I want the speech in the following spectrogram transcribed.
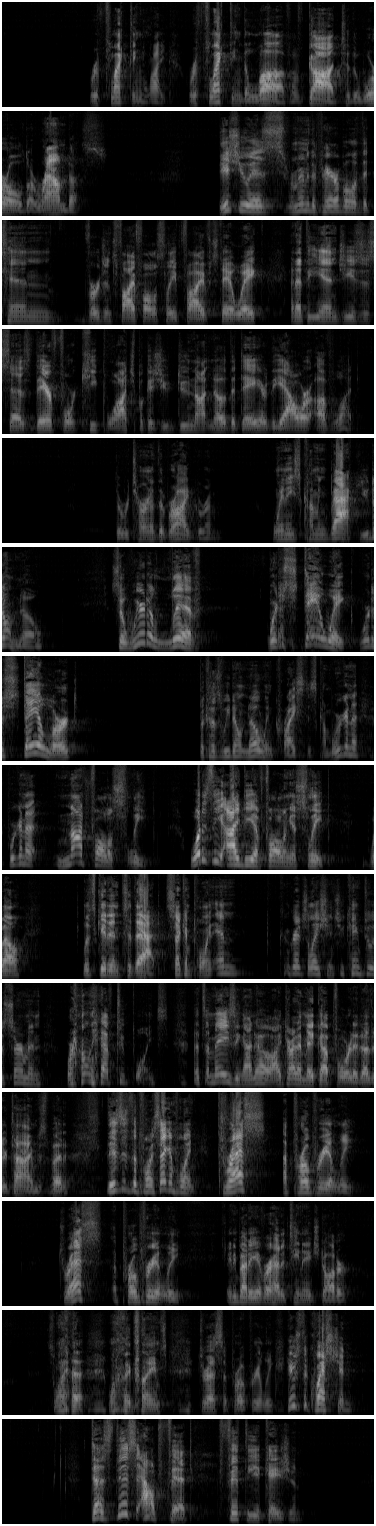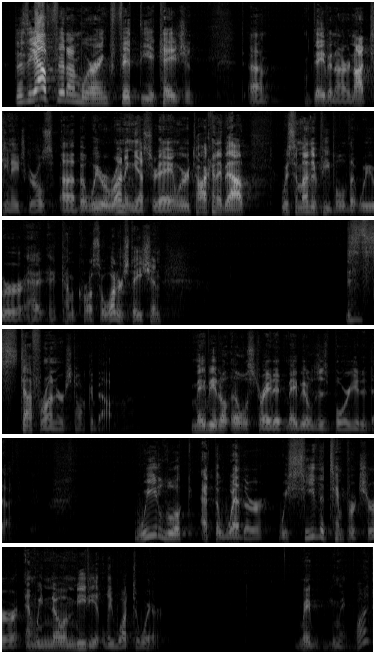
reflecting light, reflecting the love of God to the world around us. The issue is remember the parable of the 10 virgins, five fall asleep, five stay awake. And at the end, Jesus says, Therefore, keep watch because you do not know the day or the hour of what? The return of the bridegroom. When he's coming back, you don't know. So we're to live, we're to stay awake, we're to stay alert because we don't know when Christ is coming. We're going we're going to not fall asleep. What is the idea of falling asleep? Well, let's get into that. Second point, and congratulations, you came to a sermon where I only have two points. That's amazing. I know. I try to make up for it at other times, but this is the point. Second point dress appropriately. Dress appropriately. Anybody ever had a teenage daughter? It's one of, the, one of the claims dress appropriately. Here's the question Does this outfit fit the occasion? Does the outfit I'm wearing fit the occasion? Um, Dave and I are not teenage girls, uh, but we were running yesterday and we were talking about with some other people that we were had, had come across a water station. This is stuff runners talk about. Maybe it'll illustrate it, maybe it'll just bore you to death we look at the weather, we see the temperature, and we know immediately what to wear. Maybe you may, what?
